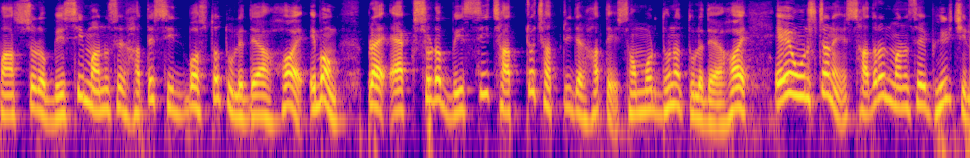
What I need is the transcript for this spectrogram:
পাঁচশোরও বেশি মানুষের হাতে শীতবস্ত্র তুলে দেওয়া হয় এবং প্রায় একশোরও বেশি ছাত্রছাত্রীদের হাতে সম্বর্ধনা তুলে দেওয়া হয়। এই অনুষ্ঠানে সাধারণ মানুষের ভিড় ছিল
